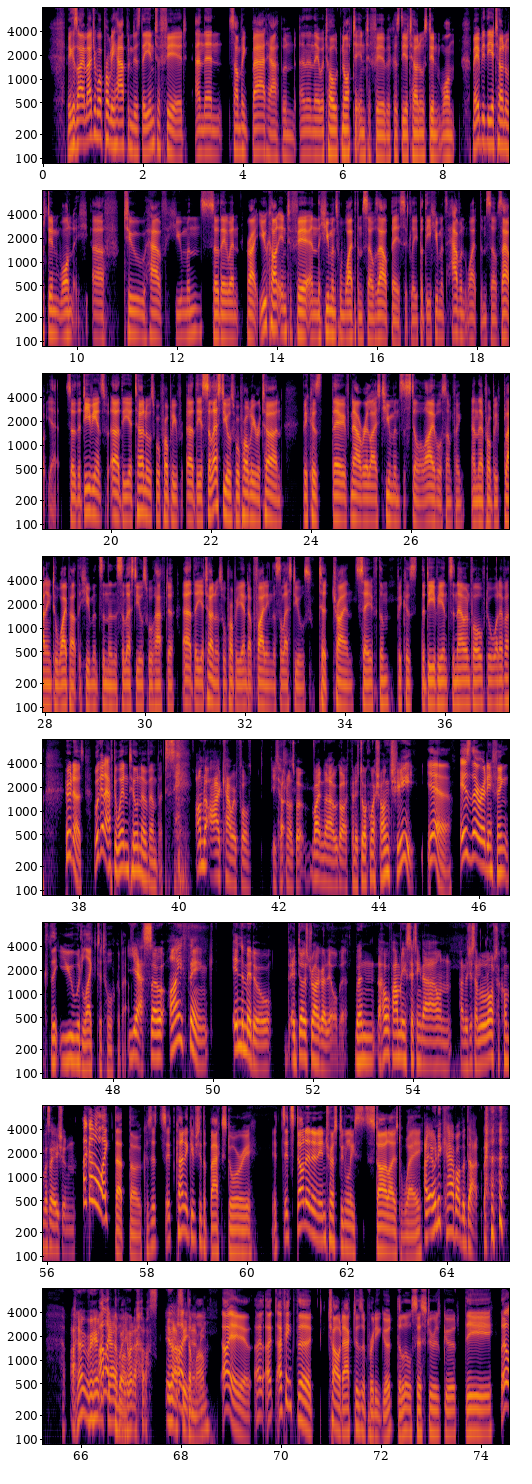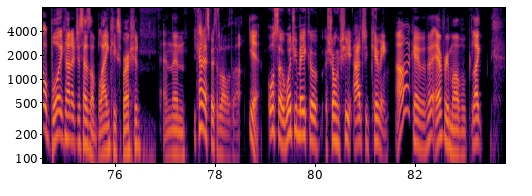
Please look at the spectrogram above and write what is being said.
Because I imagine what probably happened is they interfered, and then something bad happened, and then they were told not to interfere because the Eternals didn't want. Maybe the Eternals didn't want Earth to have humans, so they went right. You can't interfere, and the humans will wipe themselves out, basically. But the humans haven't wiped themselves out yet, so the deviants, uh, the Eternals will probably, uh, the Celestials will probably return because they've now realized humans are still alive or something, and they're probably planning to wipe out the humans, and then the Celestials will have to, uh, the Eternals will probably end up fighting the Celestials to try and save them because the Deviants are now involved or whatever. Who knows? We're gonna have to wait until November to see. I'm not. I can't wait for Eternals, but right now we've got to finish talking about Shang Chi. Yeah. Is there anything that you would like to talk about? Yes, so I think in the middle it does drag a little bit when the whole family's sitting down and there's just a lot of conversation. I kind of like that though, because it's it kind of gives you the backstory. It's it's done in an interestingly stylized way. I only care about the dad. I don't really I like care about mom. anyone else in that I like scene. the I mean. mom. Oh yeah, yeah. I, I I think the child actors are pretty good. The little sister is good. The little boy kind of just has a blank expression, and then You can't expect a lot of that. Yeah. Also, what do you make of Shang Chi actually killing? I'm okay with it. Every Marvel like.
